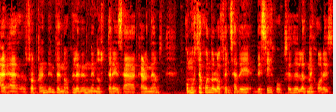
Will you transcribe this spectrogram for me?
Arizona. sorprendente, ¿no? Que le den menos 3 a Cardinals como está jugando la ofensa de, de Seahawks, es de las mejores,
